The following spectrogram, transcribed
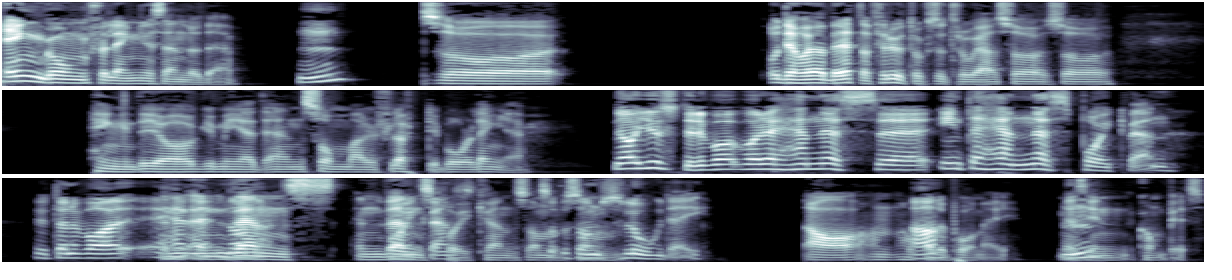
En gång för länge sedan, Ludde. Mm. Så... Och det har jag berättat förut också tror jag, så, så hängde jag med en sommarflört i Borlänge. Ja, just det. Det var, var det hennes, eh, inte hennes pojkvän. Utan det var En, henne, en någon väns, en väns pojkväns- pojkvän som, som, som, slog dig. ja, han hoppade Ja. på mig med Mm. sin kompis.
